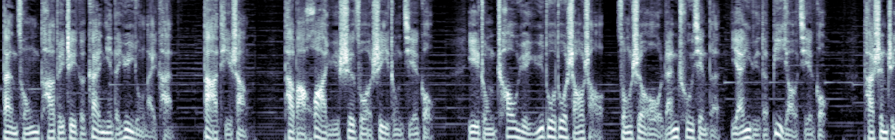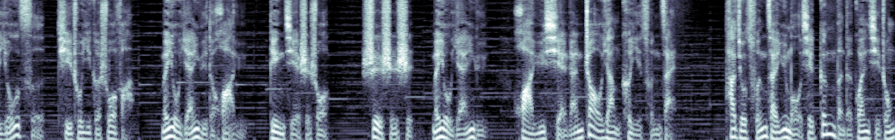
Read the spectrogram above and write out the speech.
但从他对这个概念的运用来看，大体上。他把话语视作是一种结构，一种超越于多多少少总是偶然出现的言语的必要结构。他甚至由此提出一个说法：没有言语的话语，并解释说，事实是没有言语，话语显然照样可以存在。它就存在于某些根本的关系中，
